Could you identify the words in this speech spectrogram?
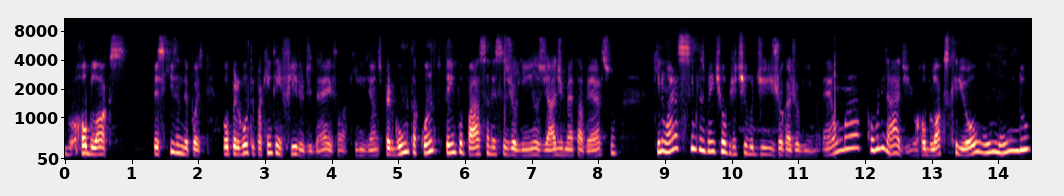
Roblox. Pesquisem depois. Ou pergunta para quem tem filho de 10, sei lá, 15 anos, pergunta quanto tempo passa nesses joguinhos já de metaverso que não é simplesmente o objetivo de jogar joguinho, é uma comunidade. O Roblox criou um mundo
